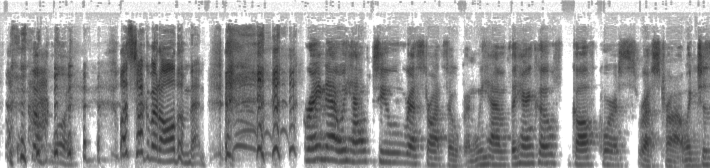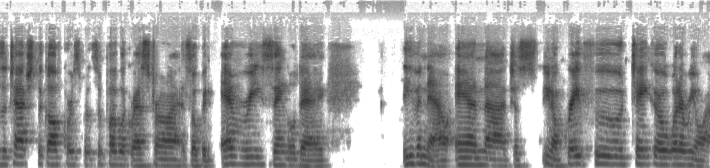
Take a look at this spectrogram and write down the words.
at some let's talk about all of them then. Right now, we have two restaurants open. We have the Herring Cove Golf Course Restaurant, which is attached to the golf course, but it's a public restaurant. It's open every single day, even now, and uh, just you know, great food, takeout, whatever you want.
